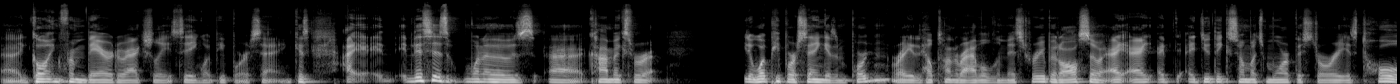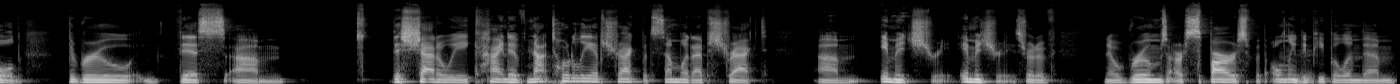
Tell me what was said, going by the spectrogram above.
uh, going from there to actually seeing what people are saying, because this is one of those uh, comics where you know what people are saying is important, right? It helps unravel the mystery, but also I I I do think so much more of the story is told through this um, this shadowy kind of not totally abstract but somewhat abstract um, imagery imagery sort of you know rooms are sparse with only mm-hmm. the people in them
